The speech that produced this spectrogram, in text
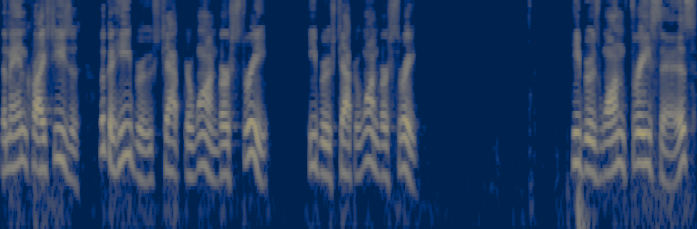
the man Christ Jesus. Look at Hebrews chapter 1, verse 3. Hebrews chapter 1, verse 3. Hebrews 1 3 says,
